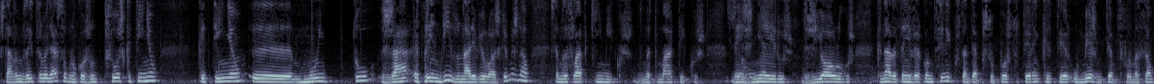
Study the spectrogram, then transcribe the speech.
estávamos aí a trabalhar sobre um conjunto de pessoas que tinham, que tinham eh, muito muito já aprendido na área biológica, mas não. Estamos a falar de químicos, de matemáticos, de engenheiros, de geólogos, que nada têm a ver com a medicina e portanto, é pressuposto terem que ter o mesmo tempo de formação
